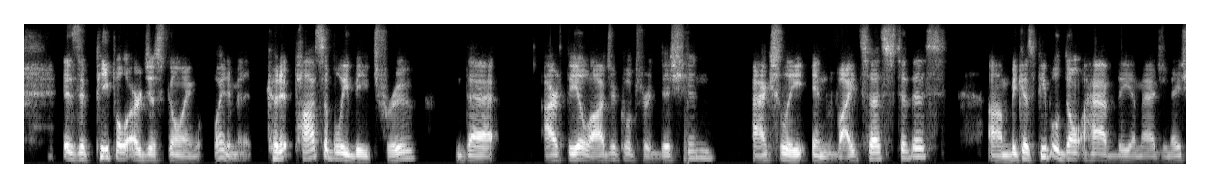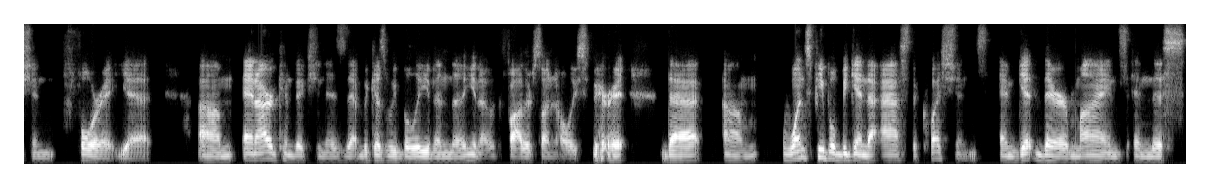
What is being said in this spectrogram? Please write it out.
is if people are just going, wait a minute, could it possibly be true that our theological tradition actually invites us to this? Um, because people don't have the imagination for it yet. Um, and our conviction is that because we believe in the, you know, the Father, Son, and Holy Spirit, that um, once people begin to ask the questions and get their minds in this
